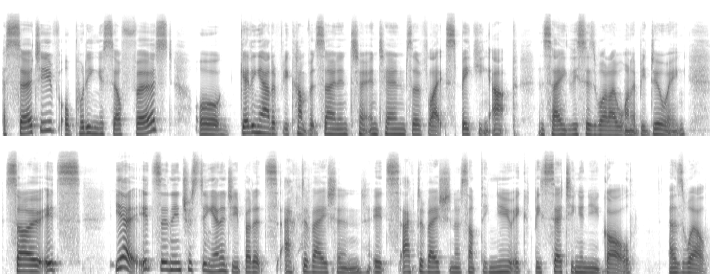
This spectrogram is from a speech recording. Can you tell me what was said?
assertive or putting yourself first or getting out of your comfort zone in, ter- in terms of like speaking up and saying, this is what I want to be doing. So it's, yeah, it's an interesting energy, but it's activation. It's activation of something new. It could be setting a new goal as well.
